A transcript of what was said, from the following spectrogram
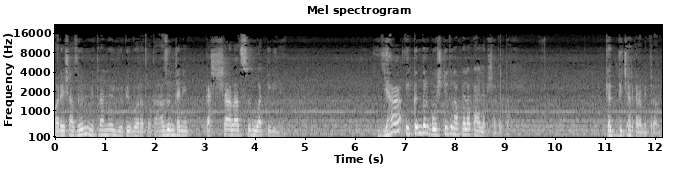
परेश अजून मित्रांनो युट्यूबवरच होता. अजून त्याने कशालाच सुरुवात केली नाही. ह्या एकंदर गोष्टीतून आपल्याला काय लक्षात येतं? विचार करा मित्रांनो.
